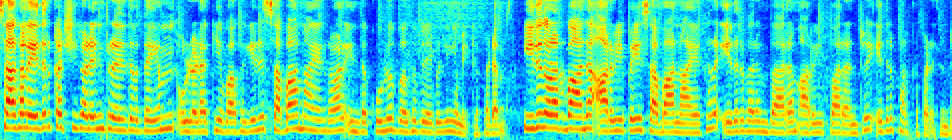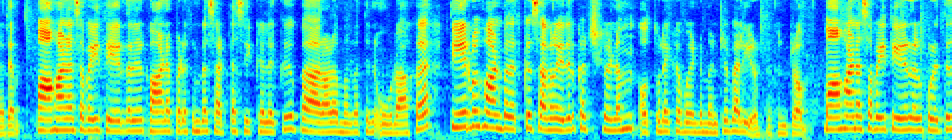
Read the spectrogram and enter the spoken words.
சகல எதிர்க்கட்சிகளின் பிரதிநிதித்துவத்தையும் உள்ளடக்கிய வகையில் சபாநாயகரால் இந்த குழு வெகு விரைவில் நியமிக்கப்படும். இது தொடர்பான அறிவிப்பை சபாநாயகர் எதிர்வரும் வாரம் அறிவிப்பார் என்று எதிர்பார்க்கப்படுகின்றது. மாகாண சபை தேர்தலில் காணப்படுகின்ற சட்ட சிக்கலுக்கு பாராளுமன்றத்தின் ஊடாக தீர்வு காண்பதற்கு சகல எதிர்க்கட்சிகளும் ஒத்துழைக்க வேண்டும் என்று வலியுறுத்துகின்றோம். மாகாண சபை தேர்தல் குறித்து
